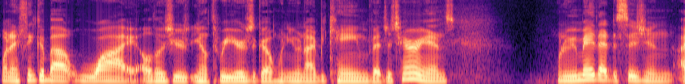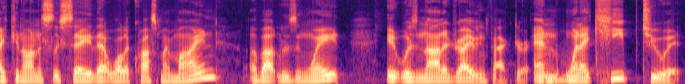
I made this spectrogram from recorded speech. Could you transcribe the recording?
when I think about why all those years, you know, three years ago when you and I became vegetarians, when we made that decision, I can honestly say that while it crossed my mind about losing weight, it was not a driving factor. And Mm-hmm. when I keep to it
